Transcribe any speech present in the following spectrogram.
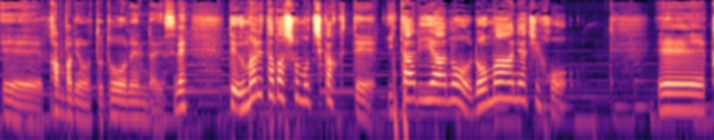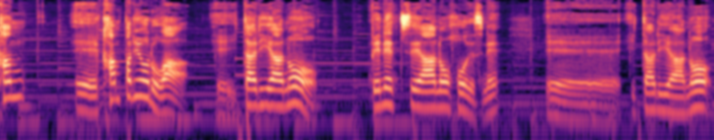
えー、カンパニョーロと同年代ですね。で、生まれた場所も近くて、イタリアのロマーニャ地方、えーカンえー、カンパニョーロは、えー、イタリアのベネツィアの方ですね、えー、イタリアの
